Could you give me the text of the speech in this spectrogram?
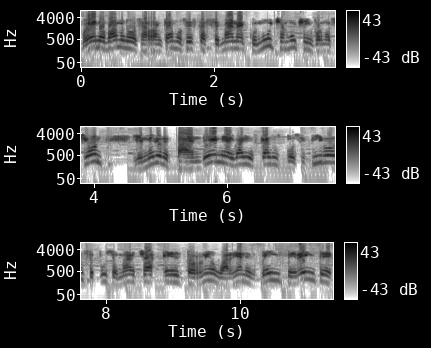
Bueno, vámonos, arrancamos esta semana con mucha, mucha información y en medio de pandemia y varios casos positivos se puso en marcha el torneo Guardianes 2020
